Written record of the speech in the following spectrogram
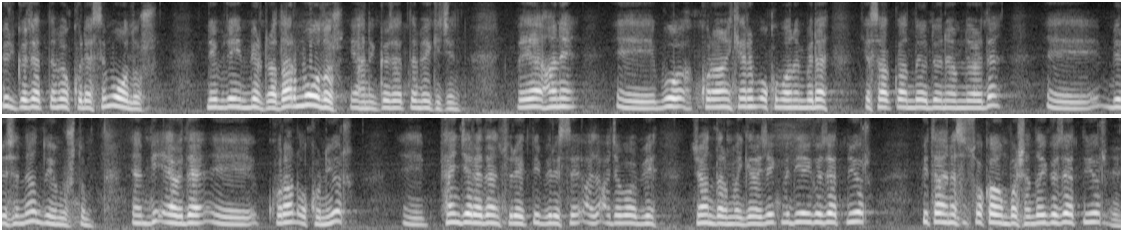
Bir gözetleme kulesi mi olur? Ne bileyim bir radar mı olur? Yani gözetlemek için. Veya hani e, bu Kur'an-ı Kerim okumanın bile yasaklandığı dönemlerde e, birisinden duymuştum. Yani bir evde e, Kur'an okunuyor. E, pencereden sürekli birisi "A- acaba bir jandarma gelecek mi diye gözetliyor. Bir tanesi sokağın başında gözetliyor. Evet.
